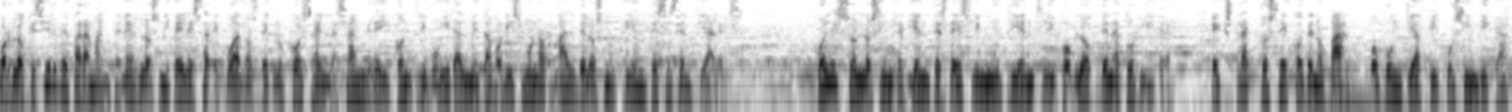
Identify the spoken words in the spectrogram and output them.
por lo que sirve para mantener los niveles adecuados de glucosa en la sangre y contribuir al metabolismo normal de los nutrientes esenciales. ¿Cuáles son los ingredientes de Slim Nutrients Lipoblock de Naturleader? Extracto seco de nopal, Opuntia ficus indica,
